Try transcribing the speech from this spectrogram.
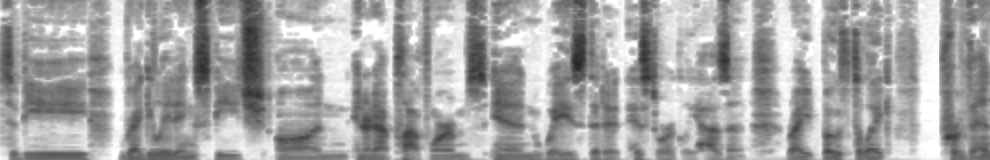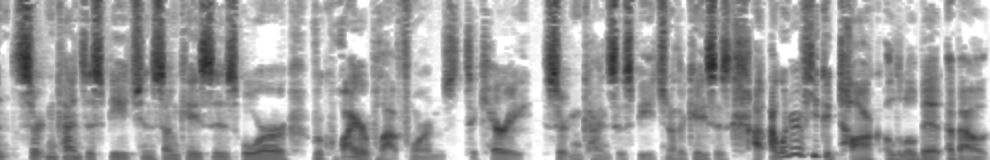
to be regulating speech on internet platforms in ways that it historically hasn't, right? Both to like prevent certain kinds of speech in some cases or require platforms to carry certain kinds of speech in other cases. I, I, wonder if you could talk a little bit about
